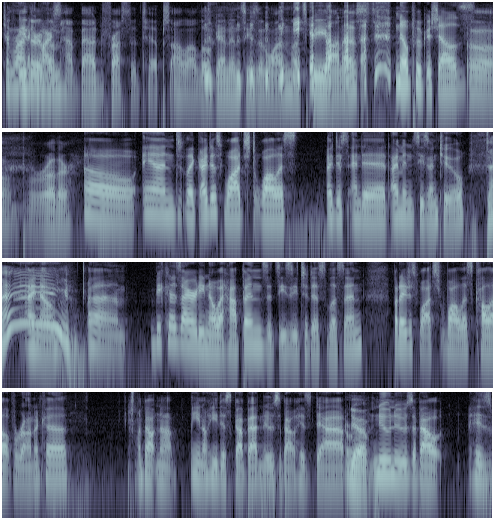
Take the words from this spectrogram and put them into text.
To and Veronica neither Mars. of them have bad frosted tips a la Logan in season one. Let's be honest. No puka shells. Oh, brother. Oh, and like I just watched Wallace. I just ended. I'm in season two. Dang. I know. Um, because I already know what happens, it's easy to just listen. But I just watched Wallace call out Veronica about not, you know, he just got bad news about his dad or Yeah. new news about his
